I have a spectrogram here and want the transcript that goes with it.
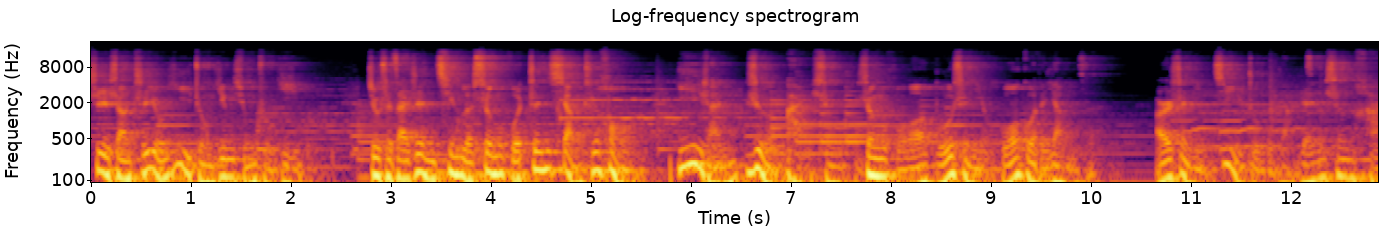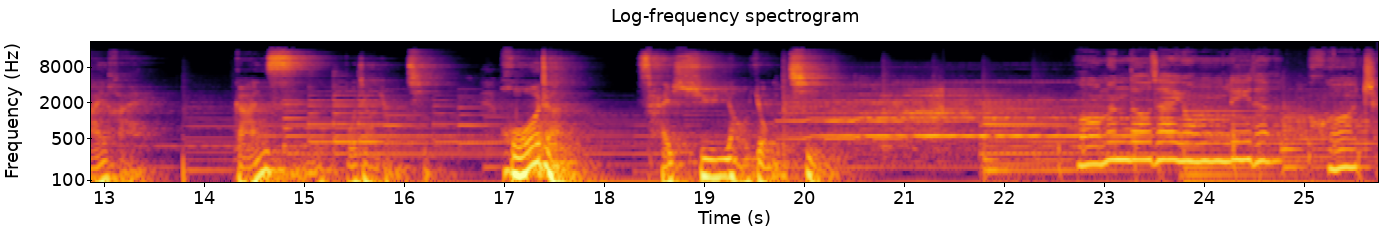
世上只有一种英雄主义，就是在认清了生活真相之后，依然热爱生活。生活不是你活过的样子，而是你记住的样。人生海海，敢死不叫勇气，活着才需要勇气。我们都在用力的活着。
